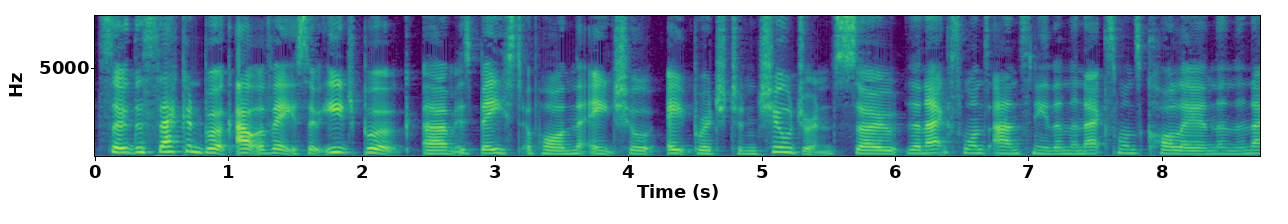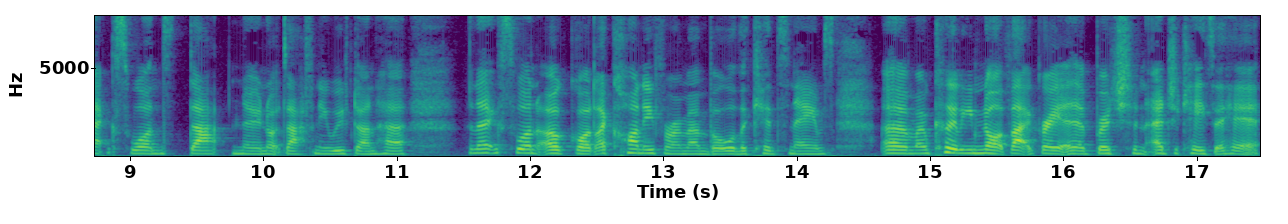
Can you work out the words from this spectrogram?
So the second book out of eight, so each book um, is based upon the eight, eight Bridgerton children. So the next one's Anthony, then the next one's Colin, then the next one's Da. No, not Daphne. We've done her. The next one, oh god, I can't even remember all the kids' names. Um, I'm clearly not that great a Bridgerton educator here.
